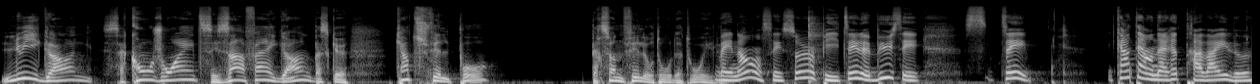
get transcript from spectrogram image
Lui, il gagne, sa conjointe, ses enfants, ils gagnent parce que quand tu files pas, personne file autour de toi. là. Ben non, c'est sûr. Puis, tu sais, le but, c'est. Tu sais, quand tu es en arrêt de travail, là,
